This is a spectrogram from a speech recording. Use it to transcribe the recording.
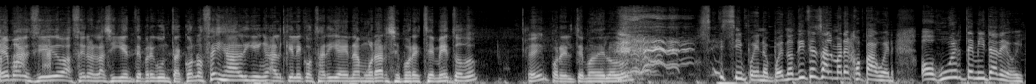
hemos decidido haceros la siguiente pregunta. ¿Conocéis a alguien al que le costaría enamorarse por este método? ¿Eh? Por el tema del olor. Sí, bueno, pues nos dice Salmorejo Power, o juerte mitad de hoy.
